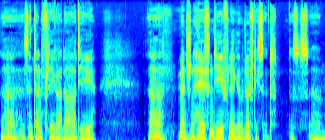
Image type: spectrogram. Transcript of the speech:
äh, sind dann Pfleger da, die äh, Menschen helfen, die pflegebedürftig sind. Das ist, äh,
